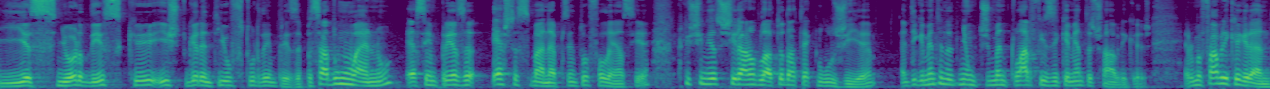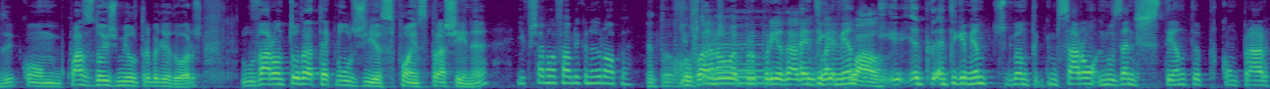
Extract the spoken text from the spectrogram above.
e esse senhor disse que isto garantia o futuro da empresa. Passado um ano, essa empresa, esta semana, apresentou falência, porque os chineses tiraram de lá toda a tecnologia. Antigamente ainda tinham que desmantelar fisicamente as fábricas. Era uma fábrica grande, com quase 2 mil trabalhadores. Levaram toda a tecnologia, se põe-se, para a China e fecharam a fábrica na Europa. Portanto, roubaram e, portanto, a propriedade antigamente, intelectual. Antigamente começaram nos anos 70 por comprar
